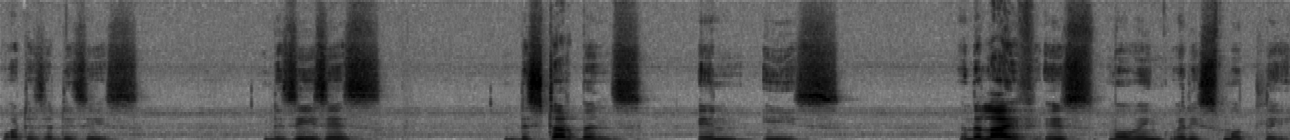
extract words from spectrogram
what is a disease. Disease is disturbance in ease. When the life is moving very smoothly,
